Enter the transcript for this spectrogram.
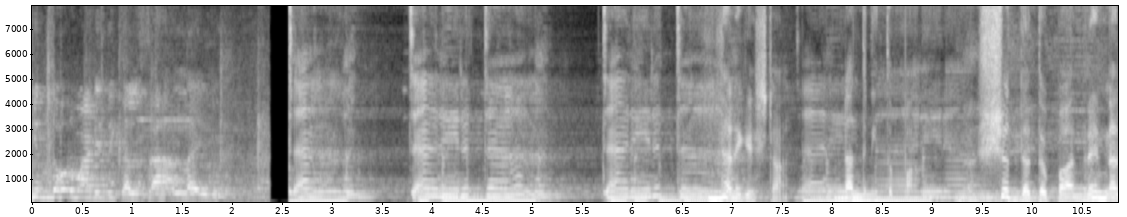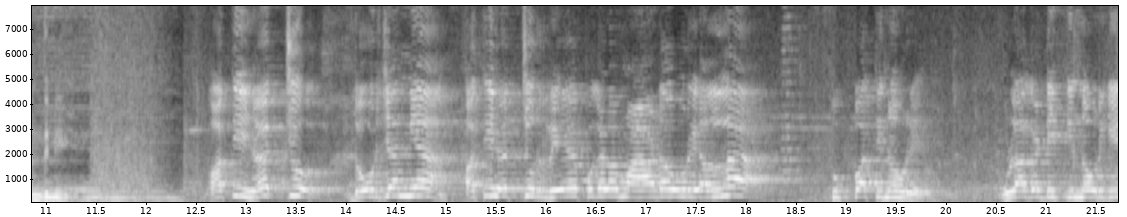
ತಿಂದವ್ರು ಮಾಡಿದ ಕೆಲಸ ಅಲ್ಲ ಇದು. ನನಗೆ ಇಷ್ಟ ನಂದಿನಿ ತುಪ್ಪ. ಶುದ್ಧ ತುಪ್ಪ ಅಂದರೆ ನಂದಿನಿ. ಅತಿ ಹೆಚ್ಚು ದೌರ್ಜನ್ಯ ಅತಿ ಹೆಚ್ಚು ರೇಪ್ಗಳ ಮಾಡೋರು ಎಲ್ಲ ತುಪ್ಪ ತಿನ್ನೋವ್ರೆ. ಉಳ್ಳಾಗಡ್ಡಿ ತಿನ್ನೋರಿಗೆ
